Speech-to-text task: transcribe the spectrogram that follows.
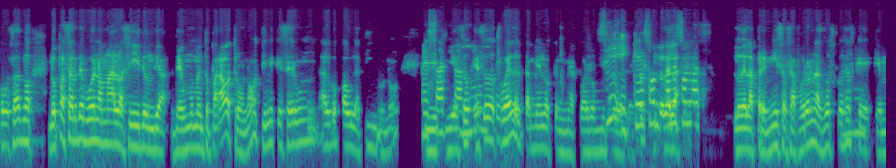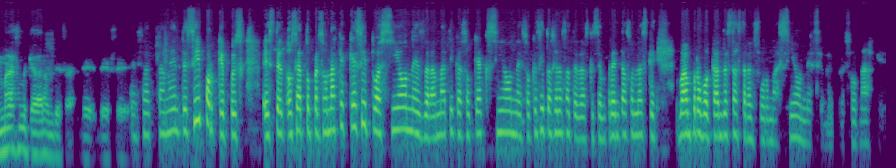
cosas, no, no pasar de bueno a malo así de un día, de un momento para otro, ¿no? Tiene que ser un, algo paulatino, ¿no? Y, y eso, eso fue también lo que me acuerdo mucho. Sí, y qué son, cuáles son las lo de la premisa, o sea, fueron las dos cosas que, que más me quedaron de, esa, de, ese... Exactamente, sí, porque pues, este, o sea, tu personaje, qué situaciones dramáticas o qué acciones o qué situaciones ante las que se enfrenta son las que van provocando estas transformaciones en el personaje.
